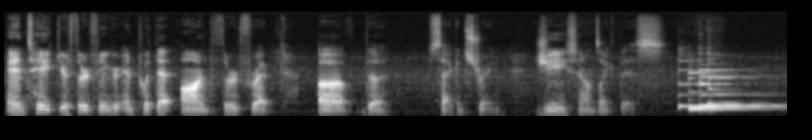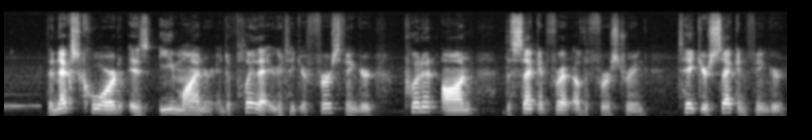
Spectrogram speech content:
and take your third finger and put that on the third fret of the second string. G sounds like this. The next chord is E minor, and to play that, you're going to take your first finger, put it on the second fret of the first string, take your second finger,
